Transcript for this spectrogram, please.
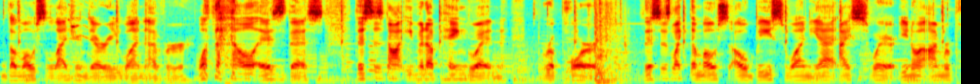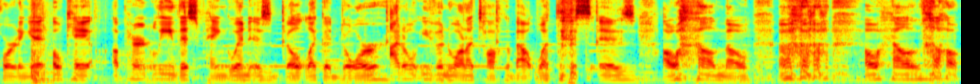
the most legendary one ever. What the hell is this? This is not even a penguin. Report. This is like the most obese one yet. I swear. You know what? I'm reporting it. Okay, apparently this penguin is built like a door. I don't even want to talk about what this is. Oh, hell no. oh, hell no.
